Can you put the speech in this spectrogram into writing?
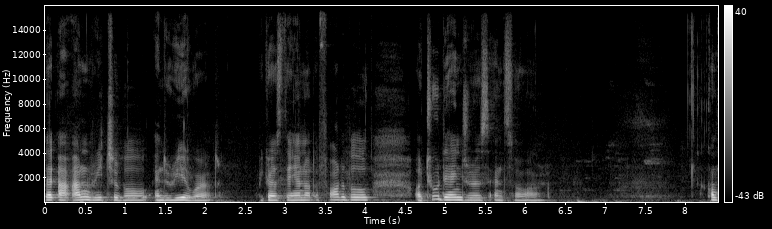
that are unreachable in the real world because they are not affordable or too dangerous and so on. Com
